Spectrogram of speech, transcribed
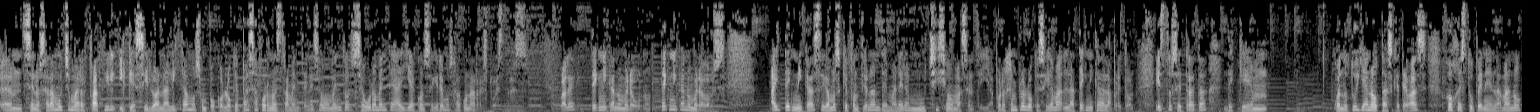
em, se nos hará mucho más fácil y que si lo analizamos un poco, lo que pasa por nuestra mente en ese momento, seguramente ahí ya conseguiremos algunas respuestas. ¿Vale? Técnica número uno. Técnica número dos. Hay técnicas, digamos, que funcionan de manera muchísimo más sencilla. Por ejemplo, lo que se llama la técnica del apretón. Esto se trata de que mm, cuando tú ya notas que te vas, coges tu pene en la mano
